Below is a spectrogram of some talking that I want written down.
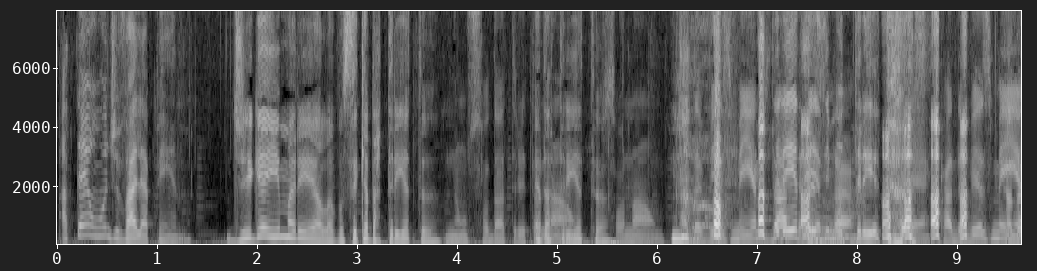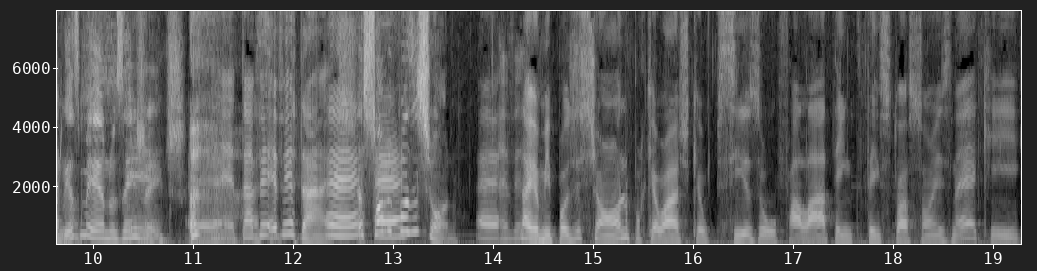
Até onde vale a pena? Diga aí, Mariela, você que é da treta. Não sou da treta, É da não. treta? Sou não. Cada vez menos da treta. e mutreta. É, cada vez menos. Cada vez menos, hein, gente? É, tá, ve- é verdade. É, Eu só é. me posiciono. É, verdade. não, eu me posiciono porque eu acho que eu preciso falar. Tem, tem situações, né, que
